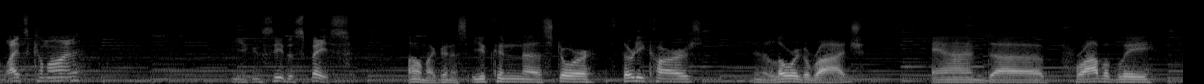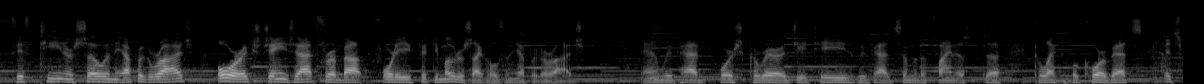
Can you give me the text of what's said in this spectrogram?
the lights come on, you can see the space. Oh my goodness. You can uh, store 30 cars in the lower garage and uh, probably 15 or so in the upper garage, or exchange that for about 40, 50 motorcycles in the upper garage. And we've had Porsche Carrera GTs, we've had some of the finest uh, collectible Corvettes. It's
